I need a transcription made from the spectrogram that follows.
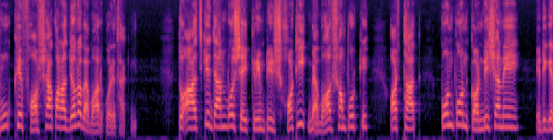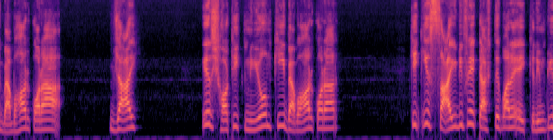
মুখে ফর্সা করার জন্য ব্যবহার করে থাকি। তো আজকে জানব সেই ক্রিমটির সঠিক ব্যবহার সম্পর্কে, অর্থাৎ কোন কোন কন্ডিশনে এটিকে ব্যবহার করা যায়, এর সঠিক নিয়ম কি ব্যবহার করার, কি কি সাইড ইফেক্ট আসতে পারে এই ক্রিমটি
